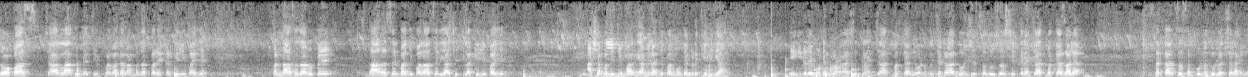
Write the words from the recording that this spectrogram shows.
जवळपास चार लाख रुपयाची फळबागाला मदत पर एकर केली पाहिजे. पन्नास हजार रुपये धान असेल भाजीपाला असेल या शेतीला केली पाहिजे. अशा पद्धतीची मागणी आम्ही राज्यपाल महोदयांकडे केलेली आहे. एकीकडे मोठ्या प्रमाणात शेतकऱ्यांच्या आत्महत्या निवडणुकीच्या काळात दोनशे सदुसष्ट शेतकऱ्यांच्या आत्महत्या झाल्या. सरकारचं संपूर्ण दुर्लक्ष राहिलं.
